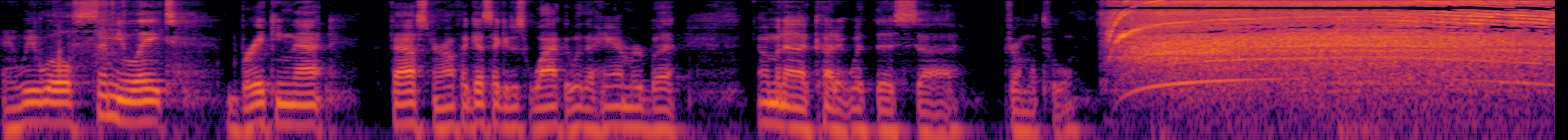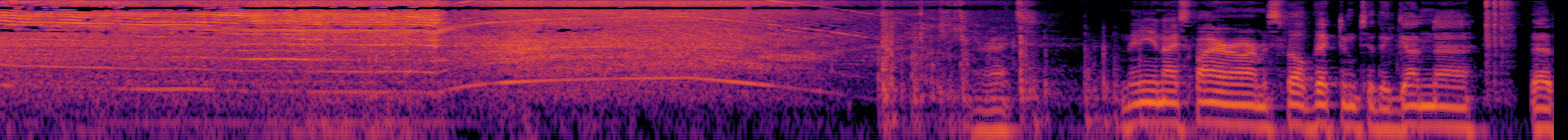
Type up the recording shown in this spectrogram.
And we will simulate breaking that fastener off. I guess I could just whack it with a hammer, but I'm gonna cut it with this uh, Dremel tool. All right, many a nice firearm has fell victim to the gun, uh, the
